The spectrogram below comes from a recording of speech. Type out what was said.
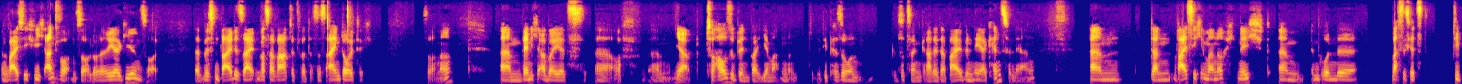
dann weiß ich, wie ich antworten soll oder reagieren soll. Da wissen beide Seiten, was erwartet wird. Das ist eindeutig. So, ne? Ähm, wenn ich aber jetzt äh, auf, ähm, ja, zu Hause bin bei jemandem und die Person sozusagen gerade dabei bin, näher kennenzulernen, ähm, dann weiß ich immer noch nicht ähm, im Grunde, was ist jetzt die,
